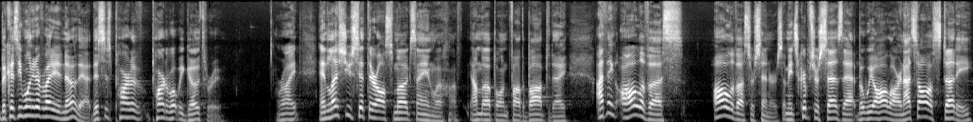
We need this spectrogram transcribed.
because he wanted everybody to know that. This is part of part of what we go through. Right? Unless you sit there all smug saying, Well, I'm up on Father Bob today. I think all of us, all of us are sinners. I mean, scripture says that, but we all are. And I saw a study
